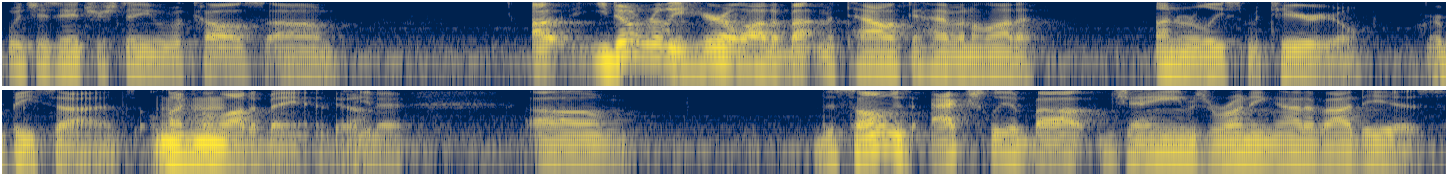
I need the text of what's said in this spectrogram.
which is interesting because um, I, you don't really hear a lot about Metallica having a lot of unreleased material or B sides like a lot of bands. Yeah. You know, um, the song is actually about James running out of ideas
